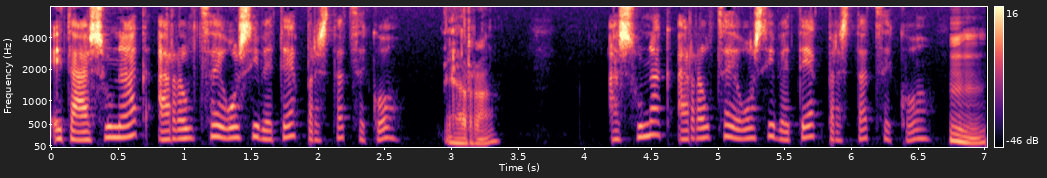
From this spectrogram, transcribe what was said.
eta asunak arrautza egosi beteak prestatzeko. Erra. Asunak arrautza egosi beteak prestatzeko. Mhm.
